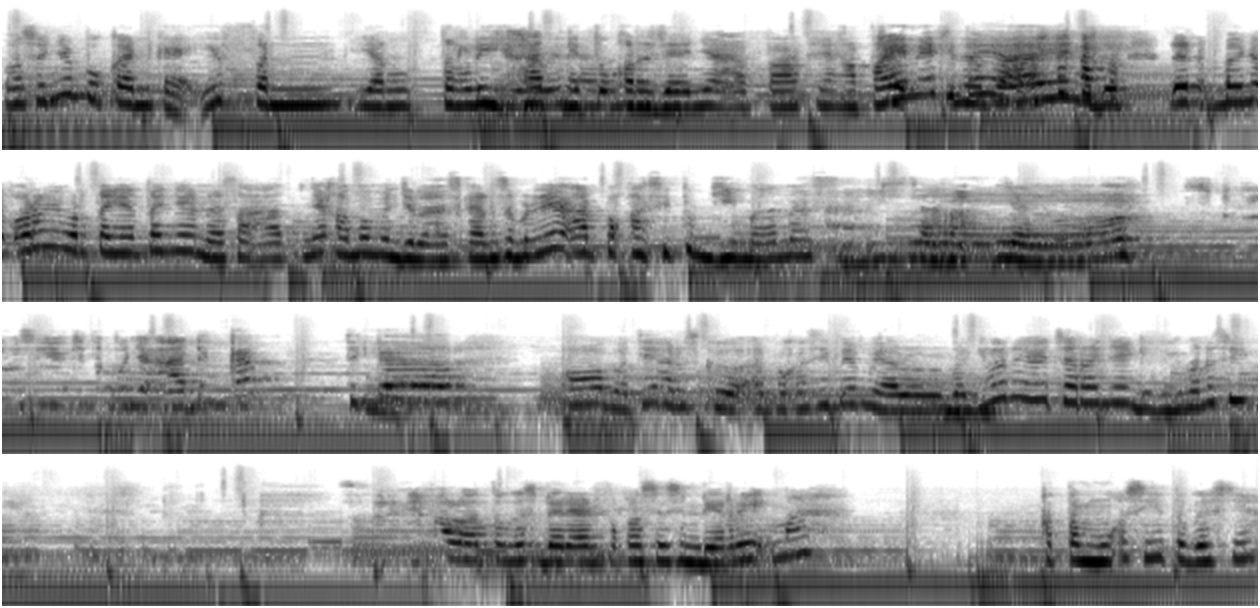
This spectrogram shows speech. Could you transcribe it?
maksudnya bukan kayak event yang terlihat iya, gitu iya. kerjanya apa. Yang ngapain ya kita ya? gitu. Dan banyak orang yang bertanya-tanya nah saatnya kamu menjelaskan sebenarnya advokasi itu gimana sih caranya? Kalau kita punya adik kan tinggal yeah. oh berarti harus ke advokasi BEM ya bagaimana ya caranya gitu? Gimana sih? Sebenarnya kalau tugas dari advokasi sendiri mah ketemu sih tugasnya.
